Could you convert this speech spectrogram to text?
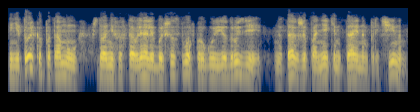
И не только потому, что они составляли большинство в кругу ее друзей, но также по неким тайным причинам,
